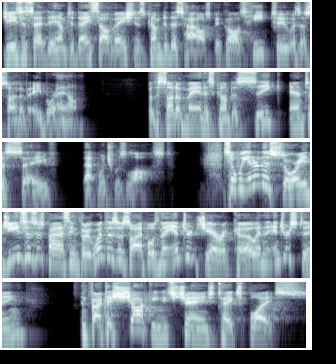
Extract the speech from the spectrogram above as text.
Jesus said to him, Today salvation has come to this house because he too is a son of Abraham. For the Son of Man has come to seek and to save that which was lost. So we enter this story, and Jesus is passing through with his disciples, and they enter Jericho, and an interesting, in fact, a shocking exchange takes place.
